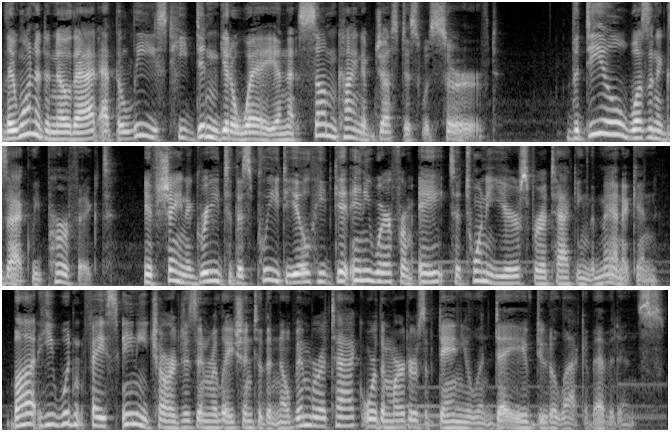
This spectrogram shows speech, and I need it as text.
They wanted to know that, at the least, he didn't get away and that some kind of justice was served. The deal wasn't exactly perfect. If Shane agreed to this plea deal, he'd get anywhere from 8 to 20 years for attacking the mannequin, but he wouldn't face any charges in relation to the November attack or the murders of Daniel and Dave due to lack of evidence.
